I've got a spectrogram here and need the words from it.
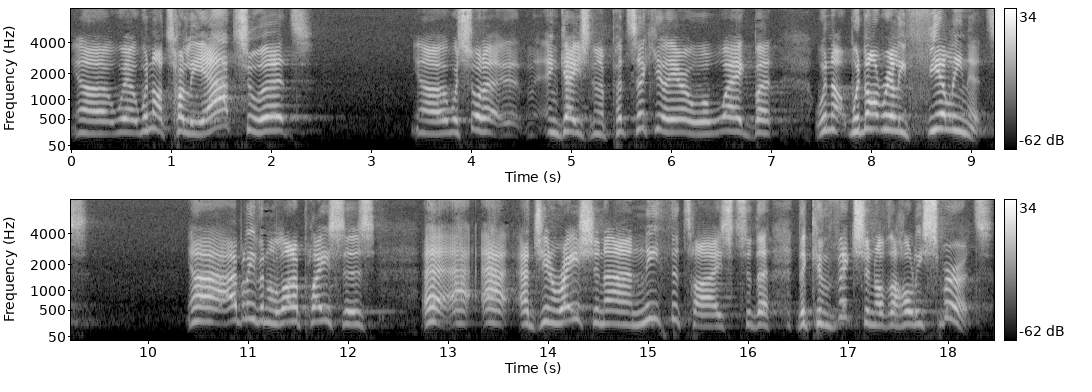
You know, we're, we're not totally out to it. You know, we're sort of engaged in a particular area we're awake, but we're not, we're not really feeling it. You know, I believe in a lot of places, our, our, our generation are anesthetized to the, the conviction of the Holy Spirit.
